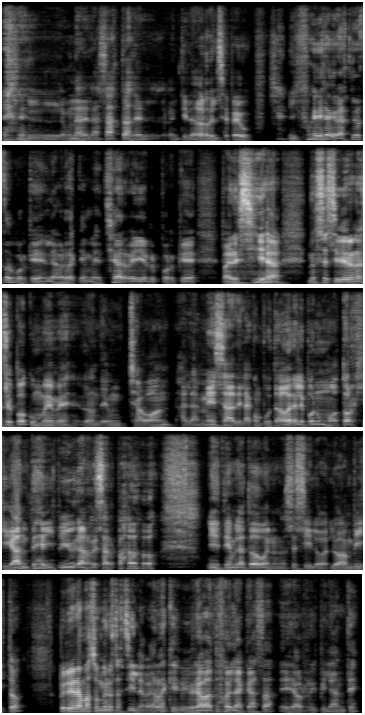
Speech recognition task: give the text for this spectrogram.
en una de las astas del ventilador del CPU. Y fue gracioso porque la verdad que me eché a reír porque parecía, no sé si vieron hace poco un meme donde un chabón a la mesa de la computadora le pone un motor gigante y vibra resarpado y tiembla todo. Bueno, no sé si lo, lo han visto, pero era más o menos así. La verdad que vibraba toda la casa, era horripilante.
